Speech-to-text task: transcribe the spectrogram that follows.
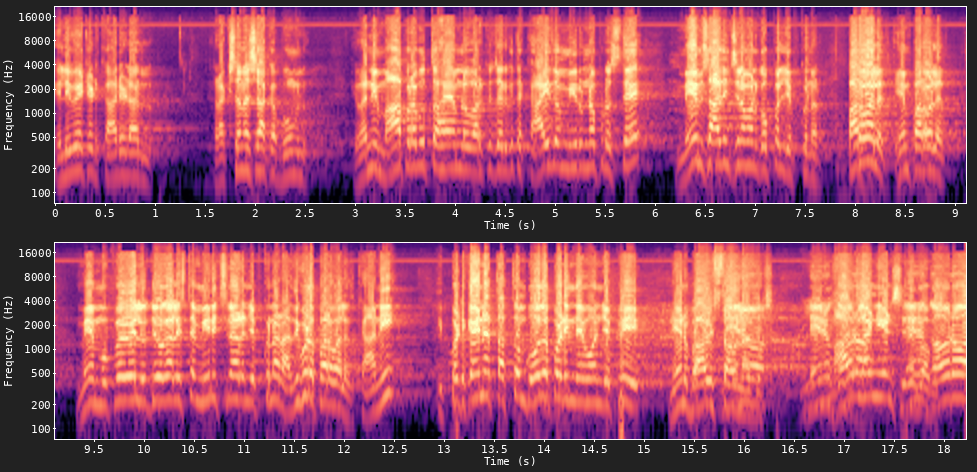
ఎలివేటెడ్ కారిడార్లు రక్షణ శాఖ భూములు ఇవన్నీ మా ప్రభుత్వ హయాంలో వర్క్ జరిగితే కాగితం మీరున్నప్పుడు వస్తే మేము సాధించినామని గొప్పలు చెప్పుకున్నారు. పర్వాలేదు ఏం పర్వాలేదు. మేము ముప్పై వేలు ఉద్యోగాలు ఇస్తే మీరు ఇచ్చినారని చెప్పుకున్నారు అది కూడా పర్వాలేదు. కానీ ఇప్పటికైనా తత్వం బోధపడిందేమో అని చెప్పి నేను భావిస్తా నేను ఉన్నాను నేను. గౌరవ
